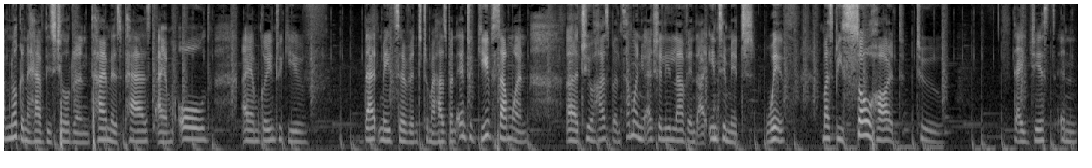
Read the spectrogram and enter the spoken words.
I'm not going to have these children. Time has passed. I am old. I am going to give that maidservant to my husband and to give someone uh, to your husband, someone you actually love and are intimate with, must be so hard to digest and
